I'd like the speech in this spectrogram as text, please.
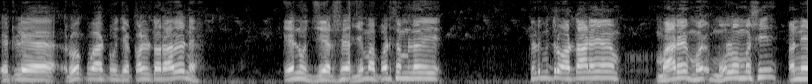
એટલે રોકવાટું જે કલ્ટર આવે ને, એનું જ ઝેર છે. જેમાં પ્રથમ લઈ, ખેડૂત મિત્રો અટાણે મારે મોલો મસી અને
